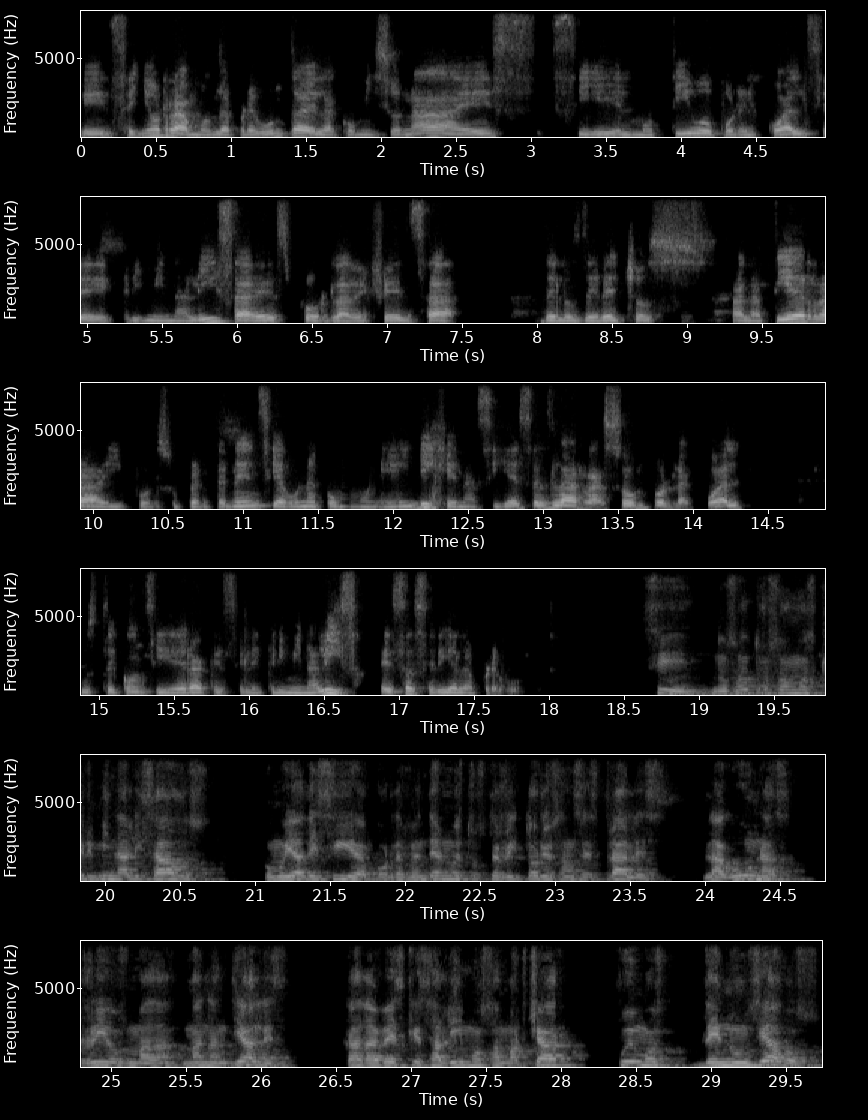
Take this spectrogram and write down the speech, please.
Eh, señor Ramos, la pregunta de la comisionada es si el motivo por el cual se criminaliza es por la defensa de los derechos a la tierra y por su pertenencia a una comunidad indígena, si esa es la razón por la cual usted considera que se le criminaliza. Esa sería la pregunta. Sí, nosotros somos criminalizados, como ya decía, por defender nuestros territorios ancestrales, lagunas, ríos, manantiales. Cada vez que salimos a marchar, fuimos denunciados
